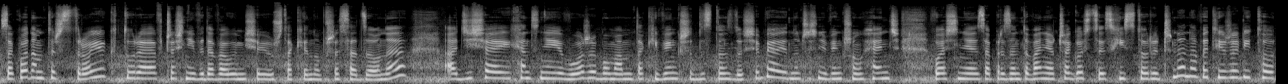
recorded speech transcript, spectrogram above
zakładam też stroje, które wcześniej wydawały mi się już takie no przesadzone, a dzisiaj chętnie je włożę, bo mam taki większy dystans do siebie, a jednocześnie większą chęć właśnie zaprezentowania czegoś, co jest historyczne, nawet jeżeli to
